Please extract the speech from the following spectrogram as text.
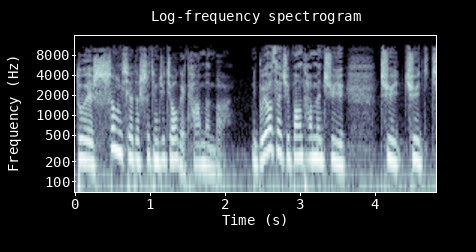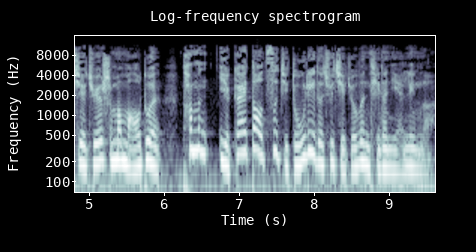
对剩下的事情就交给他们吧，你不要再去帮他们去去去解决什么矛盾，他们也该到自己独立的去解决问题的年龄了。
